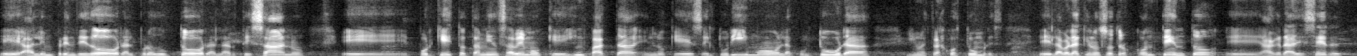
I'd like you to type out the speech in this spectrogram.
eh, al emprendedor, al productor, al artesano, eh, porque esto también sabemos que impacta en lo que es el turismo, la cultura y nuestras costumbres. la verdad que nosotros contentos, agradecer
